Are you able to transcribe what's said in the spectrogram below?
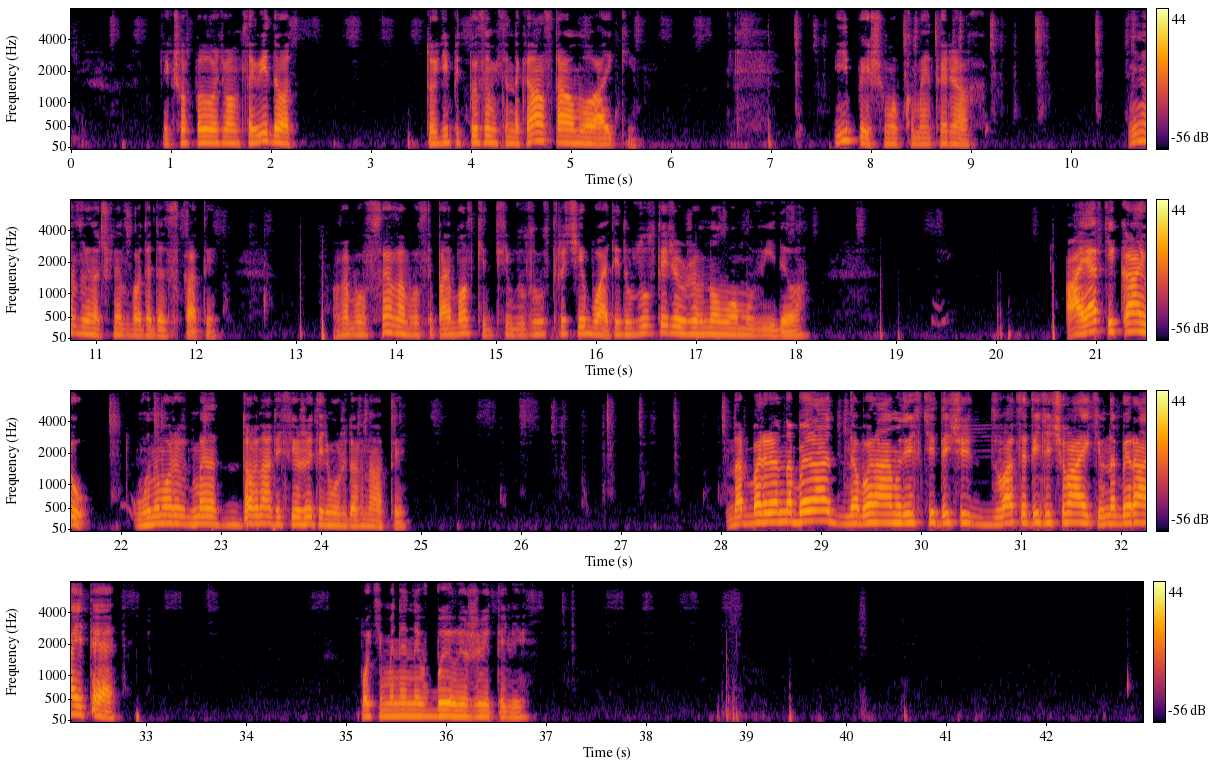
Якщо сподобалось вам це відео, тоді підписуємося на канал, ставимо лайки. І пишемо в коментарях. І на дзвіночок не забудьте натискати. Забув все, забув Степан Бонський. Всім до зустрічі, бувайте. До зустрічі вже в новому відео. А я втікаю. Вони можуть мене догнати, якщо жителі можуть догнати. Набира, набира, набираємо 200 тисяч, 20 тисяч лайків, набирайте. Поки мене не вбили жителі.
